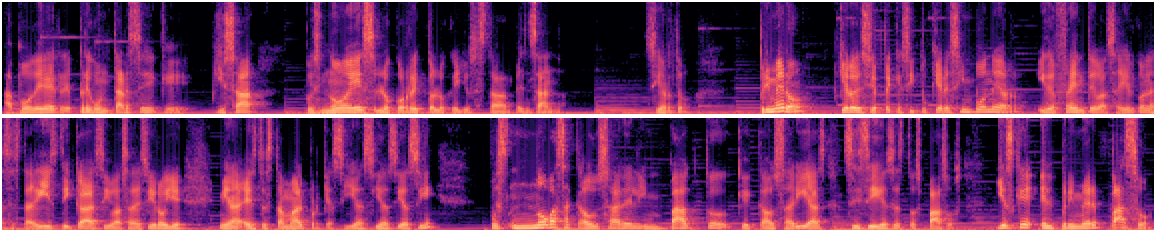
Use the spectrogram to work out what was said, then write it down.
A poder preguntarse que quizá pues no es lo correcto lo que ellos estaban pensando, ¿cierto? Primero, quiero decirte que si tú quieres imponer y de frente vas a ir con las estadísticas y vas a decir, oye, mira, esto está mal porque así, así, así, así, pues no vas a causar el impacto que causarías si sigues estos pasos. Y es que el primer paso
